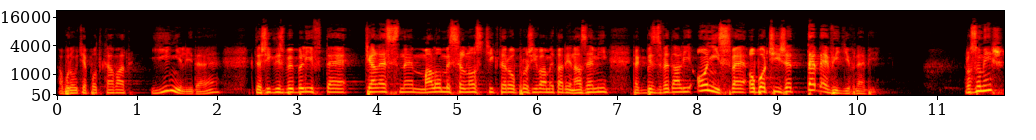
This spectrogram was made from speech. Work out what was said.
A budou tě potkávat jiní lidé, kteří, když by byli v té tělesné malomyslnosti, kterou prožíváme tady na zemi, tak by zvedali oni své obočí, že tebe vidí v nebi. Rozumíš?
